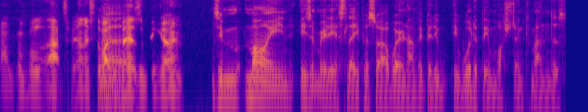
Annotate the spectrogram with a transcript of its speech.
can't grumble at that. To be honest, the way Uh, the Bears have been going. See, mine isn't really a sleeper, so I won't have it. But it, it would have been Washington Commanders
